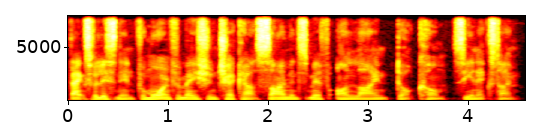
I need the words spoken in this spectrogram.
Thanks for listening. For more information, check out simonsmithonline.com. See you next time.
